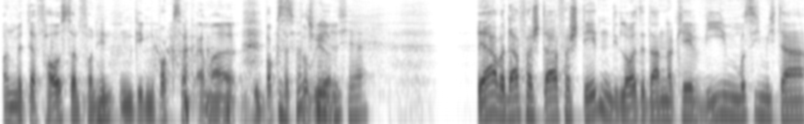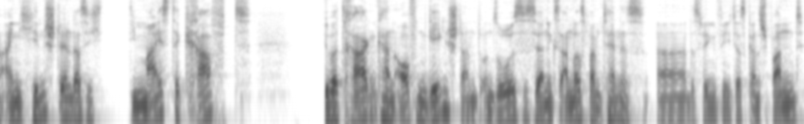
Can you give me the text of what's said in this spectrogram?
und mit der Faust dann von hinten gegen den Boxsack einmal den Boxsack berühren. Ja. ja, aber da, da verstehen die Leute dann, okay, wie muss ich mich da eigentlich hinstellen, dass ich die meiste Kraft übertragen kann auf einen Gegenstand. Und so ist es ja nichts anderes beim Tennis. Äh, deswegen finde ich das ganz spannend,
